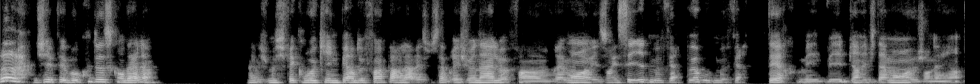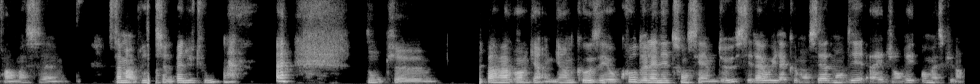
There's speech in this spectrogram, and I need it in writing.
ah, j'ai fait beaucoup de scandales. Je me suis fait convoquer une paire de fois par la responsable régionale. Enfin vraiment ils ont essayé de me faire peur ou de me faire taire mais, bien évidemment euh, j'en ai rien. Enfin moi ça m'impressionne pas du tout. Donc euh, par avoir gain, gain de cause et au cours de l'année de son CM2 c'est là où il a commencé à demander à être genré au masculin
